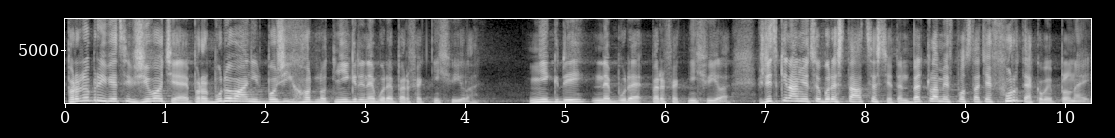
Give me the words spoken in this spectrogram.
pro dobré věci v životě, pro budování božích hodnot nikdy nebude perfektní chvíle. Nikdy nebude perfektní chvíle. Vždycky nám něco bude stát cestě. Ten Betlem je v podstatě furt jakoby plnej.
